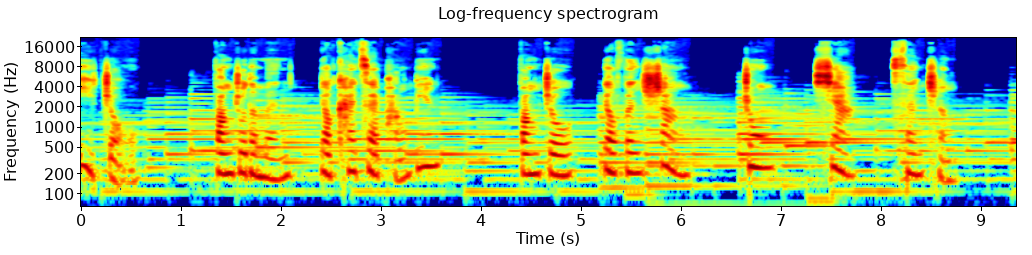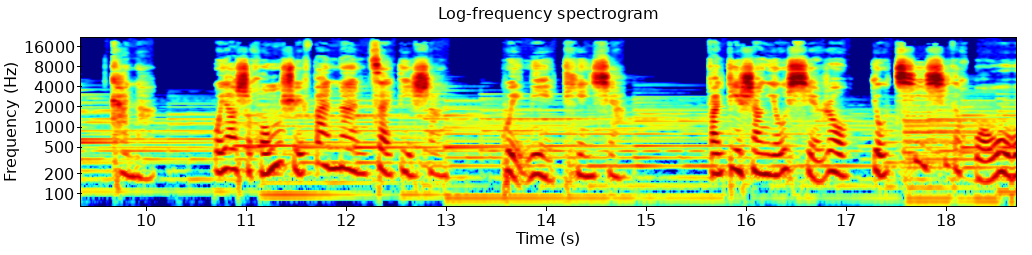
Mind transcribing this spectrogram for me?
一肘。方舟的门要开在旁边。方舟要分上、中、下三层。看呐，我要使洪水泛滥在地上，毁灭天下。凡地上有血肉、有气息的活物，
